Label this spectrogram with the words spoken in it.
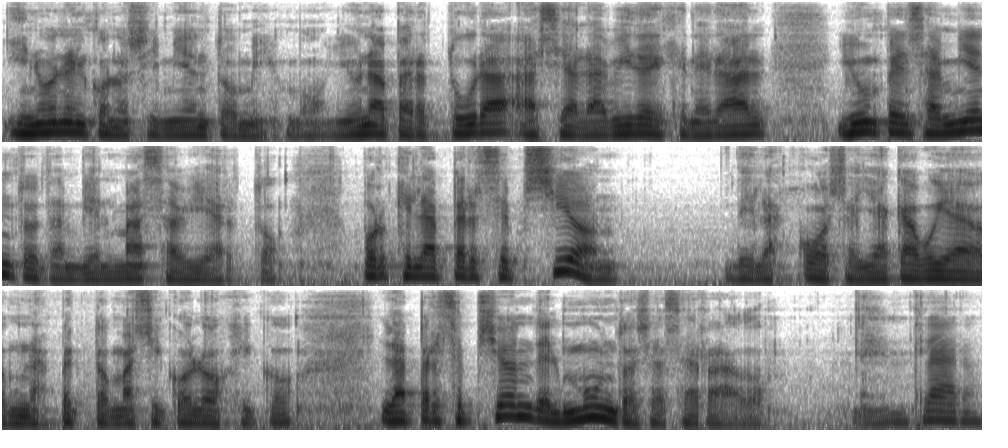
y no en el conocimiento mismo, y una apertura hacia la vida en general y un pensamiento también más abierto, porque la percepción de las cosas, y acá voy a un aspecto más psicológico, la percepción del mundo se ha cerrado. Claro,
